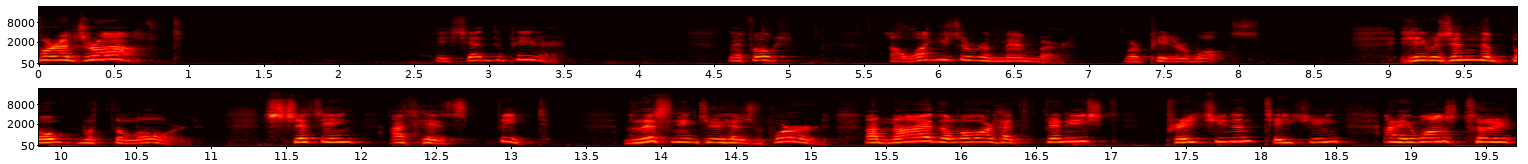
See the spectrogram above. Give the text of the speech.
for a draught. He said to Peter. Now, folks, I want you to remember where Peter was. He was in the boat with the Lord, sitting at his feet, listening to his word. And now the Lord had finished preaching and teaching, and he wants to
